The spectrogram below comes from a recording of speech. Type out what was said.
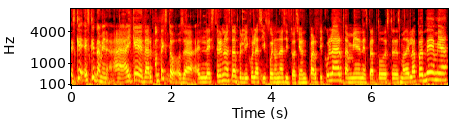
es que es que también hay que dar contexto. O sea, el estreno de esta película sí fue en una situación particular. También está todo este desmadre de la pandemia.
